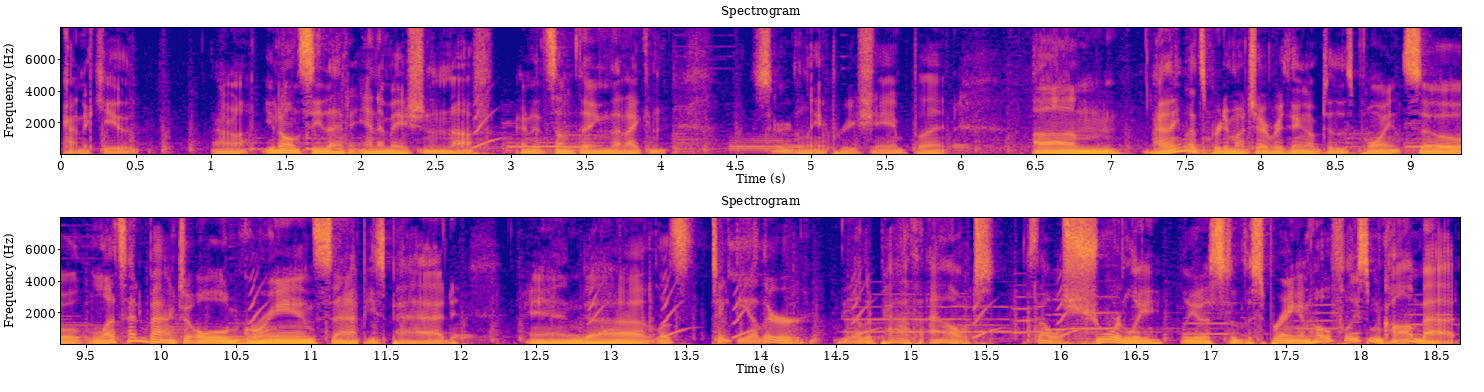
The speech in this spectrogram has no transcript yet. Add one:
kind of cute. I don't know. You don't see that animation enough, and it's something that I can certainly appreciate. But um, I think that's pretty much everything up to this point. So let's head back to old Grand Sappy's pad and uh, let's take the other the other path out because that will surely lead us to the spring and hopefully some combat.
